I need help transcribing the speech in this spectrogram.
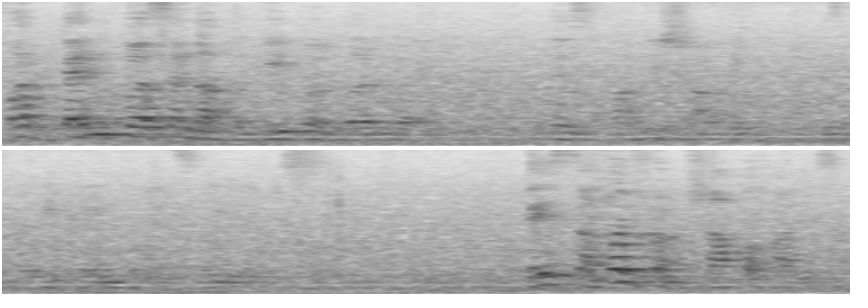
For 10% of the people worldwide, this hobby shopping is a very painful experience. They suffer from shopaholism.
